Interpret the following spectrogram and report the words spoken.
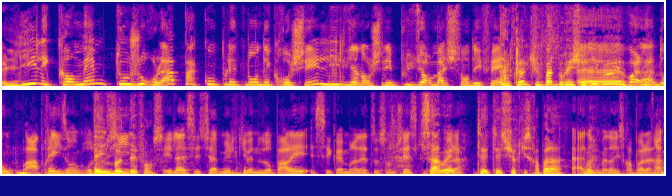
Lille est quand même toujours là, pas complètement décroché. Lille vient d'enchaîner plusieurs matchs sans défaite. Un club qui fait pas de bruit, je Voilà. Donc après, ils ont un gros et une bonne défense. Et là, c'est Samuel qui va nous en parler. C'est quand même Renato Sanchez qui ça, sera pas là. T'es sûr qu'il sera pas là Ah non, bah non, il sera pas là. Ah,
